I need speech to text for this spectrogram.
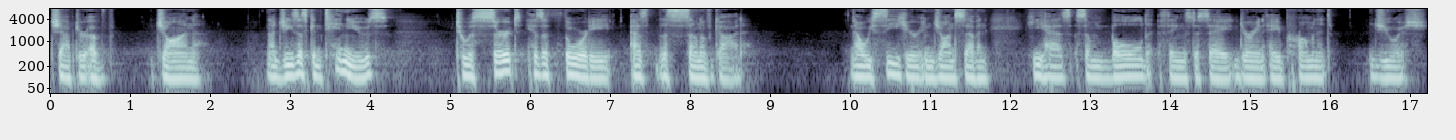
chapter of John. Now, Jesus continues to assert his authority as the Son of God. Now, we see here in John 7, he has some bold things to say during a prominent Jewish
